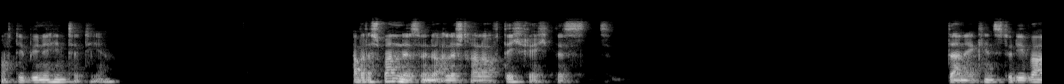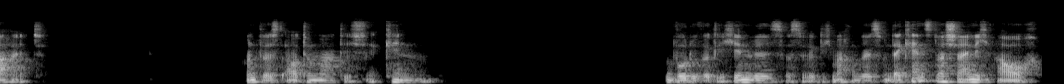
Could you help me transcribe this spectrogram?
noch die Bühne hinter dir. Aber das Spannende ist, wenn du alle Strahler auf dich richtest, dann erkennst du die Wahrheit und wirst automatisch erkennen, wo du wirklich hin willst, was du wirklich machen willst und erkennst wahrscheinlich auch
